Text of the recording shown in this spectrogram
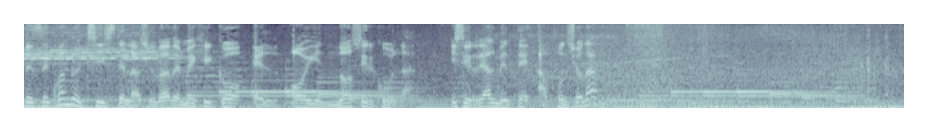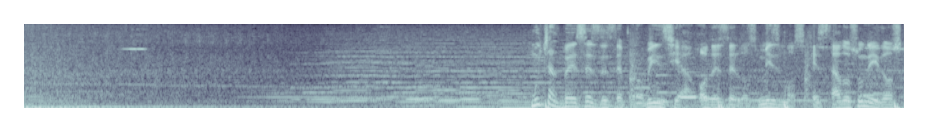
¿Desde cuándo existe en la Ciudad de México el hoy no circula? Y si realmente ha funcionado. Muchas veces desde provincia o desde los mismos Estados Unidos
